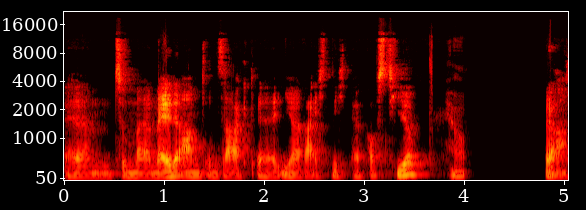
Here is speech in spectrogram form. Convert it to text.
ähm, zum äh, Meldeamt und sagt, äh, ihr erreicht nicht per Post hier. Ja. ja.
